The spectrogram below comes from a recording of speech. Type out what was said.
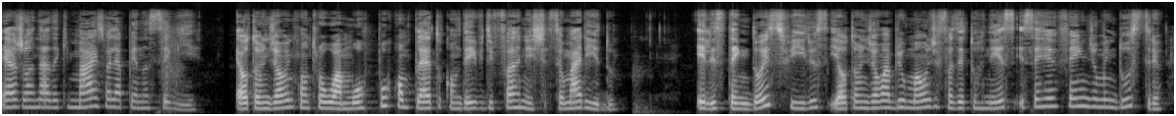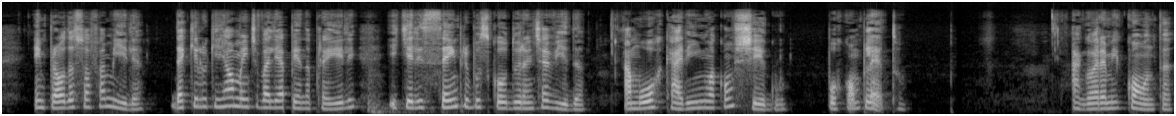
é a jornada que mais vale a pena seguir. Elton John encontrou o amor por completo com David Furnish, seu marido. Eles têm dois filhos e Elton John abriu mão de fazer turnês e ser refém de uma indústria em prol da sua família, daquilo que realmente valia a pena para ele e que ele sempre buscou durante a vida: amor, carinho, aconchego, por completo. Agora me conta,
